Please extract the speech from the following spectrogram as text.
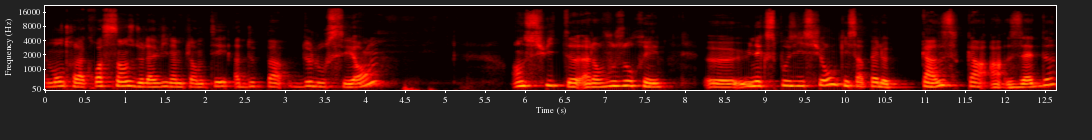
montre la croissance de la ville implantée à deux pas de l'océan. Ensuite, alors vous aurez euh, une exposition qui s'appelle KAZ, K-A-Z,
